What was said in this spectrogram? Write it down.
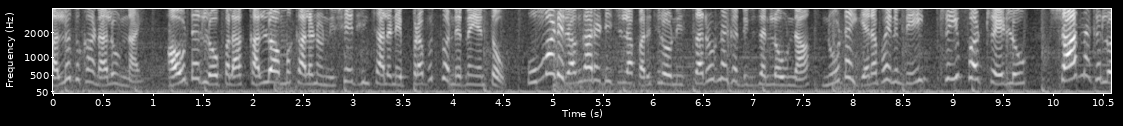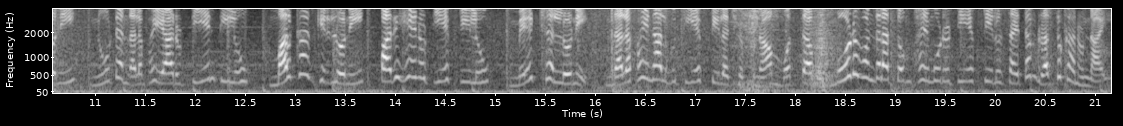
కళ్ళు దుకాణాలు ఉన్నాయి. ఔటర్ లోపల కళ్ళు అమ్మకాలను నిషేధించాలనే ప్రభుత్వ నిర్ణయంతో ఉమ్మడి రంగారెడ్డి జిల్లా పరిధిలోని సరూర్నగర్ డివిజన్లో ఉన్న నూట ఎనభై ఎనిమిది ట్రీ ఫర్ ట్రేడ్లు షాద్నగర్లోని నూట నలభై ఆరు టీఎన్టీలు మల్కాజ్గిరిలోని పదిహేను టీఎఫ్టీలు మేడ్చల్లోని నలభై నాలుగు టీఎఫ్టీల చొప్పున మొత్తం మూడు వందల తొంభై మూడు టీఎఫ్టీలు సైతం రద్దు కానున్నాయి.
